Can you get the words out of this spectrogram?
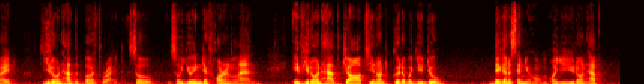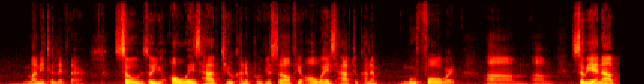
right? You don't have the birthright. So, so you're in the foreign land. If you don't have jobs, you're not good at what you do, they're gonna send you home, or you, you don't have money to live there. So, so you always have to kind of prove yourself. You always have to kind of move forward. Um, um, so you end up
